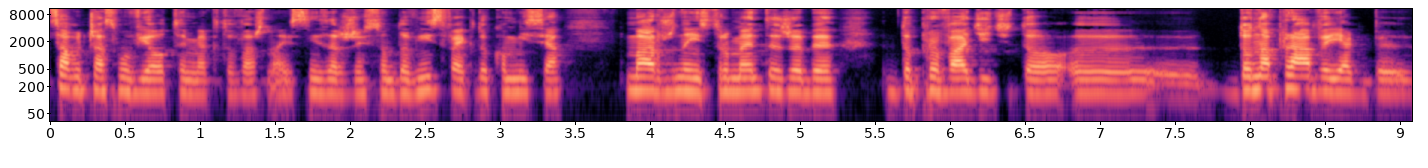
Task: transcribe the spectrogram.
Cały czas mówi o tym, jak to ważna jest niezależność sądownictwa, jak to komisja ma różne instrumenty, żeby doprowadzić do, y, do naprawy jakby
